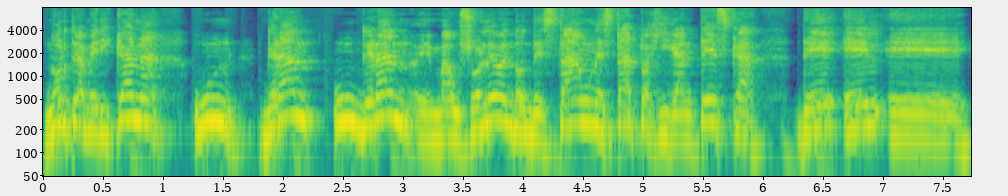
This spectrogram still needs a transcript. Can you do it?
norteamericana, un gran, un gran eh, mausoleo en donde está una estatua gigantesca de el, eh,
